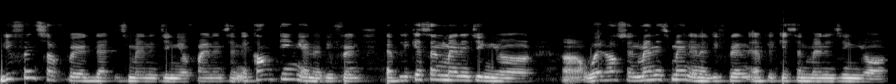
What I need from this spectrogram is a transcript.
different software that is managing your finance and accounting and a different application managing your uh, warehouse and management and a different application managing your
